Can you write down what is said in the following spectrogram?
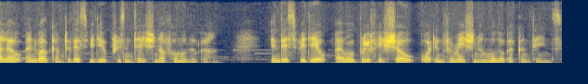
Hello and welcome to this video presentation of Homologa. In this video I will briefly show what information Homologa contains.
